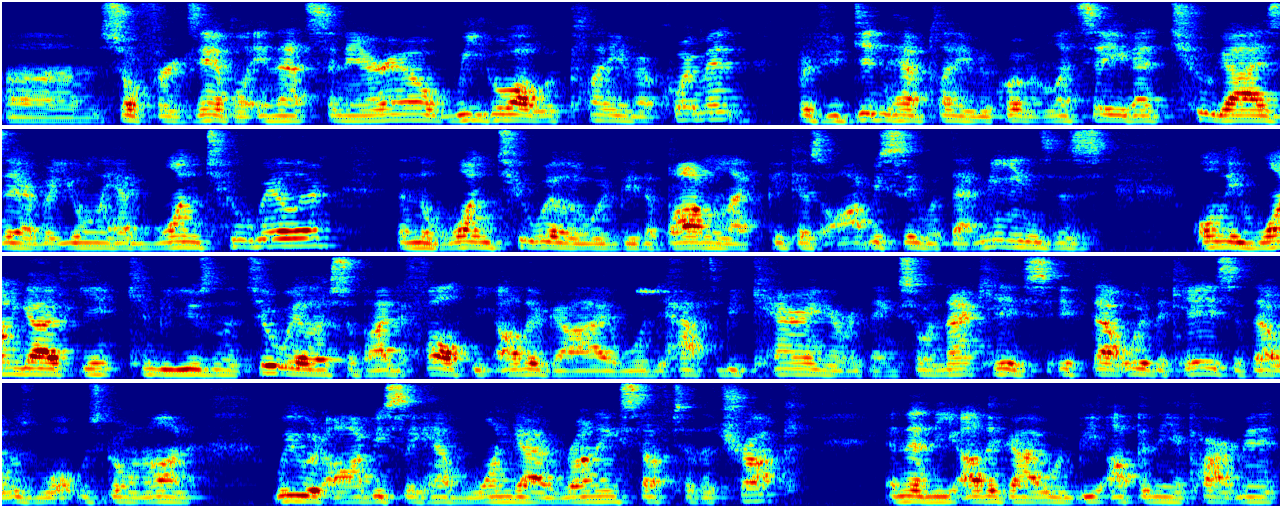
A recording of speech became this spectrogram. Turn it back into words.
Um, so for example, in that scenario, we go out with plenty of equipment, but if you didn't have plenty of equipment, let's say you had two guys there, but you only had one two-wheeler, then the one two-wheeler would be the bottleneck because obviously what that means is only one guy can be using the two-wheeler, so by default, the other guy would have to be carrying everything. So in that case, if that were the case, if that was what was going on, we would obviously have one guy running stuff to the truck, and then the other guy would be up in the apartment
